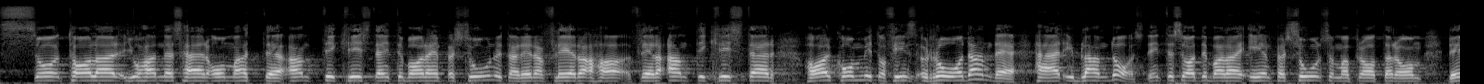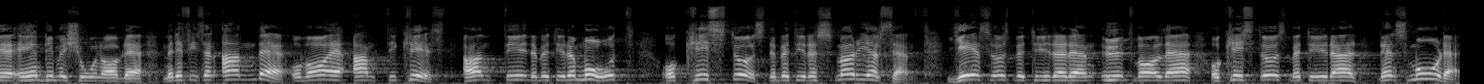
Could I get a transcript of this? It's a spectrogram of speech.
så talar Johannes här om att eh, antikrist är inte bara en person utan redan flera, flera antikrister har kommit och finns rådande här ibland oss. Det är inte så att det bara är en person som man pratar om, det är en dimension av det, men det finns en ande. Och vad är antikrist? Anti, det betyder mot och Kristus, det betyder smörjelsen. Jesus betyder den utvalde och Kristus betyder den smorde.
